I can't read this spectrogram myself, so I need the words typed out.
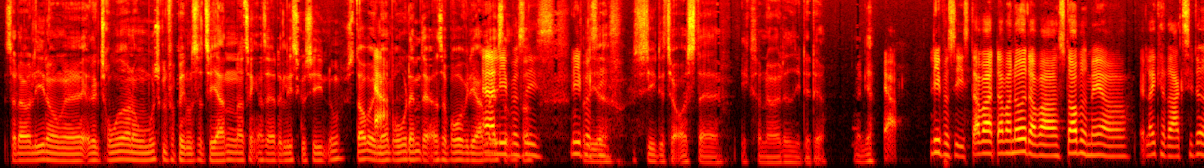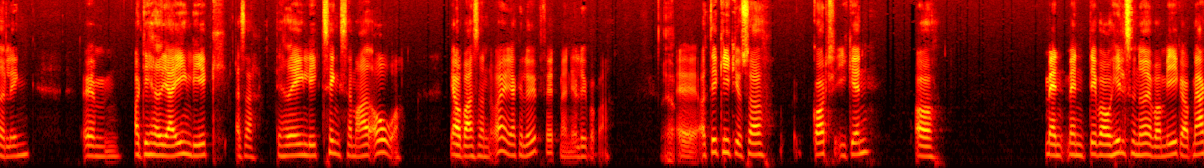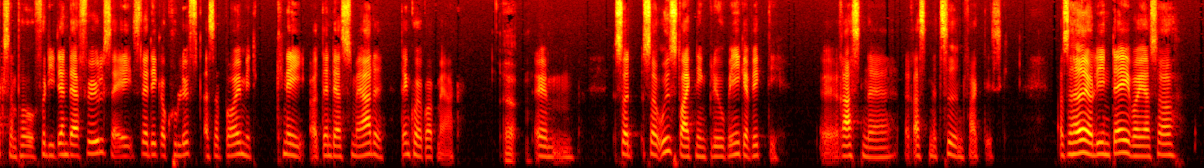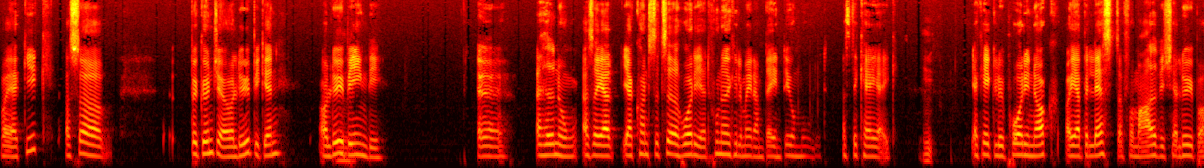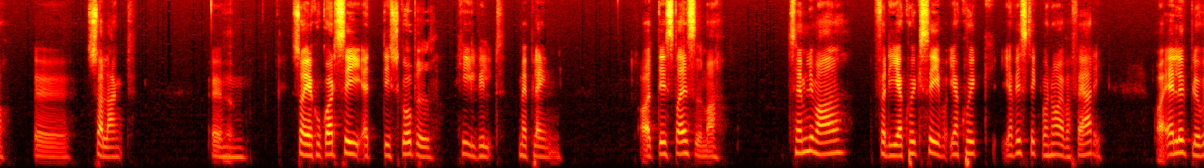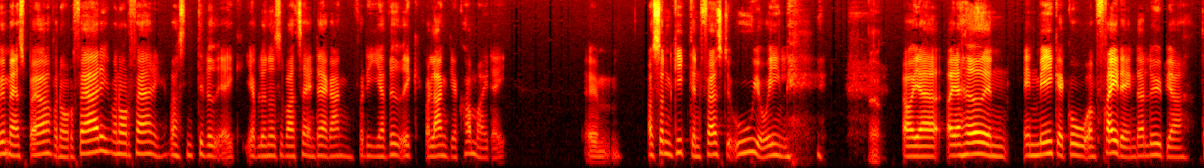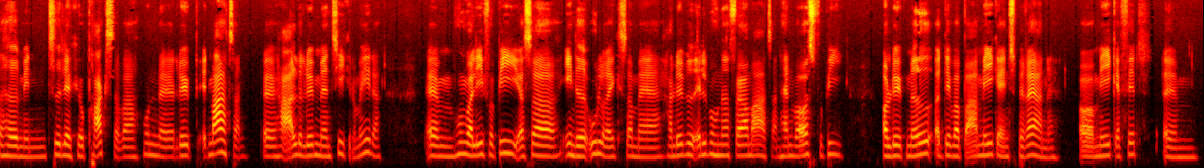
Så der var lige nogle øh, elektroder og nogle muskelforbindelser til hjernen, og ting, at jeg lige skulle sige, nu stopper vi ja. med at bruge dem der, og så bruger vi de andre. Ja, lige præcis. Lige for, præcis. Lige at sige det til os, der er ikke så nørdet i det der. Men ja. Ja, lige præcis. Der var, der var noget, der var stoppet med, at, eller ikke havde været aktiveret længe. Øhm, og det havde jeg egentlig ikke, altså, det havde jeg egentlig ikke tænkt så meget over. Jeg var bare sådan, Øj, jeg kan løbe fedt, men jeg løber bare. Ja. Øh, og det gik jo så godt igen, og men, men det var jo hele tiden noget, jeg var mega opmærksom på, fordi den der følelse af slet ikke at kunne løfte, altså bøje mit knæ, og den der smerte, den kunne jeg godt mærke. Ja. Øhm, så, så udstrækning blev mega vigtig øh, resten, af, resten af tiden faktisk. Og så havde jeg jo lige en dag, hvor jeg så hvor jeg gik, og så begyndte jeg at løbe igen, og løb mm. egentlig Øh, jeg havde nogle, altså jeg, jeg konstaterede hurtigt, at 100 km om dagen, det er umuligt. Altså det kan jeg ikke. Mm. Jeg kan ikke løbe hurtigt nok, og jeg belaster for meget, hvis jeg løber øh, så langt. Øhm, ja. Så jeg kunne godt se, at det skubbede helt vildt med planen. Og det stressede mig temmelig meget, fordi jeg kunne ikke se, jeg, kunne ikke, jeg vidste ikke, hvornår jeg var færdig. Og alle blev ved med at spørge, hvornår er du færdig, hvornår er du færdig? Jeg var sådan, det ved jeg ikke. Jeg blev nødt til bare at tage en der gang, fordi jeg ved ikke, hvor langt jeg kommer i dag. Øhm, og sådan gik den første uge jo egentlig. ja. og, jeg, og jeg havde en, en mega god, om fredagen, der løb jeg, der havde min tidligere kiropraktor, var, hun øh, løb et maraton, øh, har aldrig løbet mere end 10 km. Øhm, hun var lige forbi, og så en, der hedder Ulrik, som er, har løbet 1140 maraton, han var også forbi og løb med, og det var bare mega inspirerende og mega fedt. Øhm,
